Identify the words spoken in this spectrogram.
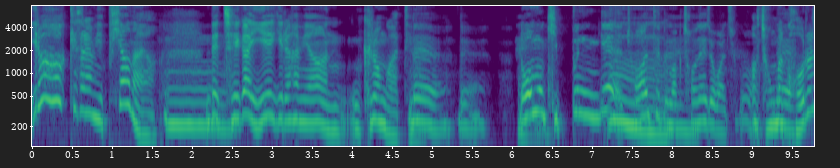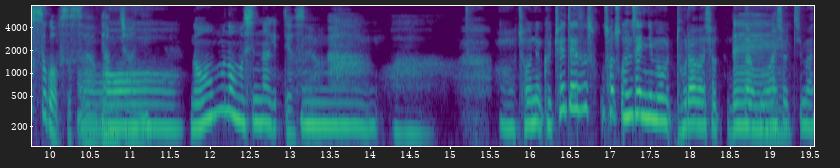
이렇게 사람이 피어나요. 음. 근데 제가 이 얘기를 하면 그런 것 같아요. 네, 네. 너무 기쁜 게 음. 저한테도 막 전해져가지고. 어, 정말 네. 걸을 수가 없었어요, 어. 얌전히. 너무너무 신나게 뛰었어요. 음. 와. 어, 저는 그 최재 선생님은 돌아가셨다고 네. 하셨지만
